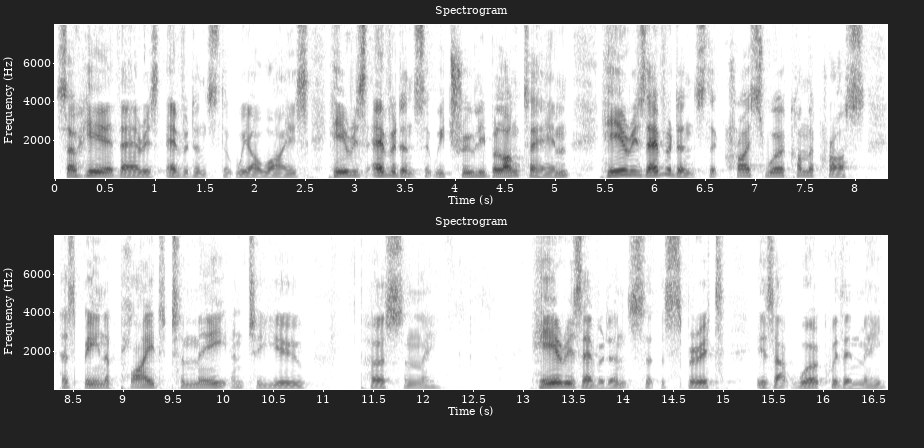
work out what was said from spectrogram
So here there is evidence that we are wise. Here is evidence that we truly belong to him. Here is evidence that Christ's work on the cross has been applied to me and to you personally. Here is evidence that the Spirit is at work within me.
